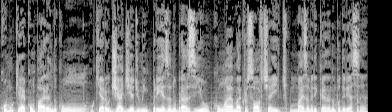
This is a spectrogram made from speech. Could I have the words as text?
Como que é comparando com o que era o dia a dia de uma empresa no Brasil com a Microsoft aí, tipo, mais americana não poderia ser?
